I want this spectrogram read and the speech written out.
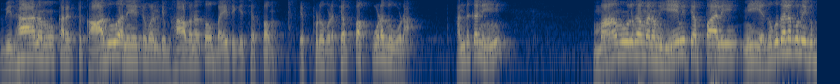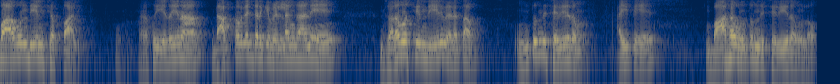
విధానము కరెక్ట్ కాదు అనేటువంటి భావనతో బయటికి చెప్పం. ఎప్పుడు కూడా చెప్పకూడదు కూడా. అందుకని మామూలుగా మనం ఏమి చెప్పాలి? నీ ఎదుగుదలకు నీకు బాగుంది అని చెప్పాలి. మనకు ఏదైనా డాక్టర్ దగ్గరికి వెళ్ళంగానే జ్వరం వచ్చింది అని వెళతాం. ఉంటుంది శరీరం. అయితే బాధ ఉంటుంది శరీరంలో.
